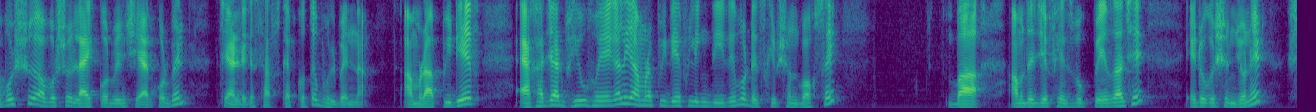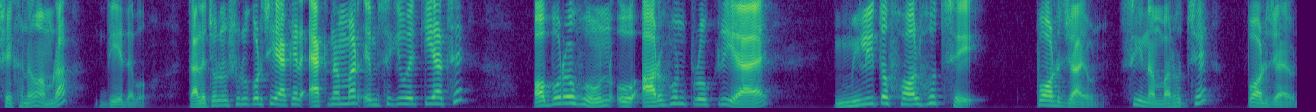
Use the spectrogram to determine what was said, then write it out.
অবশ্যই অবশ্যই লাইক করবেন শেয়ার করবেন। চ্যানেলটিকে সাবস্ক্রাইব করতে ভুলবেন না। আমরা পিডিএফ এক হাজার ভিউ হয়ে গেলেই আমরা পিডিএফ লিঙ্ক দিয়ে দেবো ডেসক্রিপশন বক্সে বা আমাদের যে ফেসবুক পেজ আছে এডুকেশন জোনের সেখানেও আমরা দিয়ে দেব। তাহলে চলুন শুরু করছি। একের এক নাম্বার এমসিকিউ এ কী আছে? অবরোহণ ও আরোহণ প্রক্রিয়ায় মিলিত ফল হচ্ছে পর্যায়ন। সি নাম্বার হচ্ছে পর্যায়ন।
